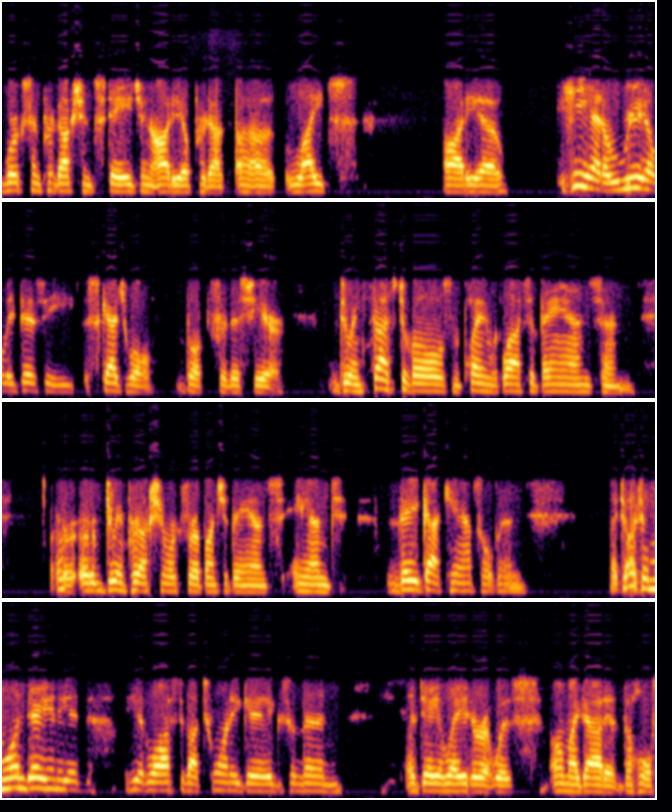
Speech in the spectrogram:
works in production, stage and audio product, uh, lights, audio. He had a really busy schedule booked for this year, doing festivals and playing with lots of bands and or, or doing production work for a bunch of bands, and they got canceled. And I talked to him one day, and he had he had lost about 20 gigs, and then a day later, it was oh my god, it, the whole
